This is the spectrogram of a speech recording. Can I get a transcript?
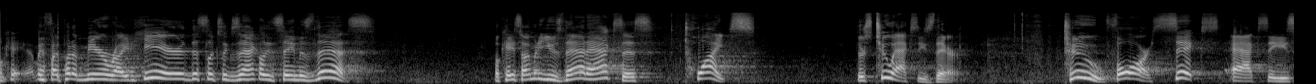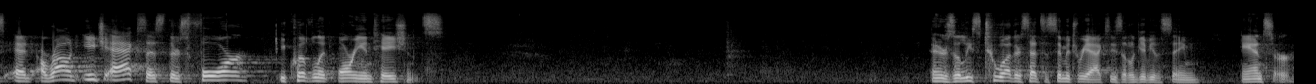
okay, if I put a mirror right here, this looks exactly the same as this. Okay, so I'm going to use that axis twice. There's two axes there. Two, four, six axes, and around each axis there's four equivalent orientations. And there's at least two other sets of symmetry axes that'll give you the same answer.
